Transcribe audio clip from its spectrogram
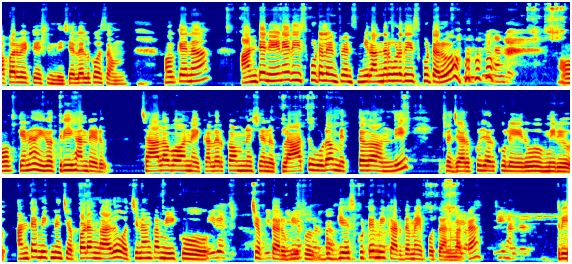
ఆఫర్ పెట్టేసింది చెల్లెల కోసం. ఓకేనా? అంటే నేనే తీసుకుంటలేను ఫ్రెండ్స్ మీరు అందరు కూడా తీసుకుంటారు. ఓకేనా? ఇగో త్రీ హండ్రెడ్ చాలా బాగున్నాయి. కలర్ కాంబినేషన్ క్లాత్ కూడా మెత్తగా ఉంది. ఇట్లా జరుకు జరుకు లేదు. మీరు అంటే మీకు నేను చెప్పడం కాదు వచ్చినాక మీకు చెప్తారు. మీకు బుక్ చేసుకుంటే మీకు అర్థమైపోతుంది అనమాట త్రీ హండ్రెడ్ త్రీ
